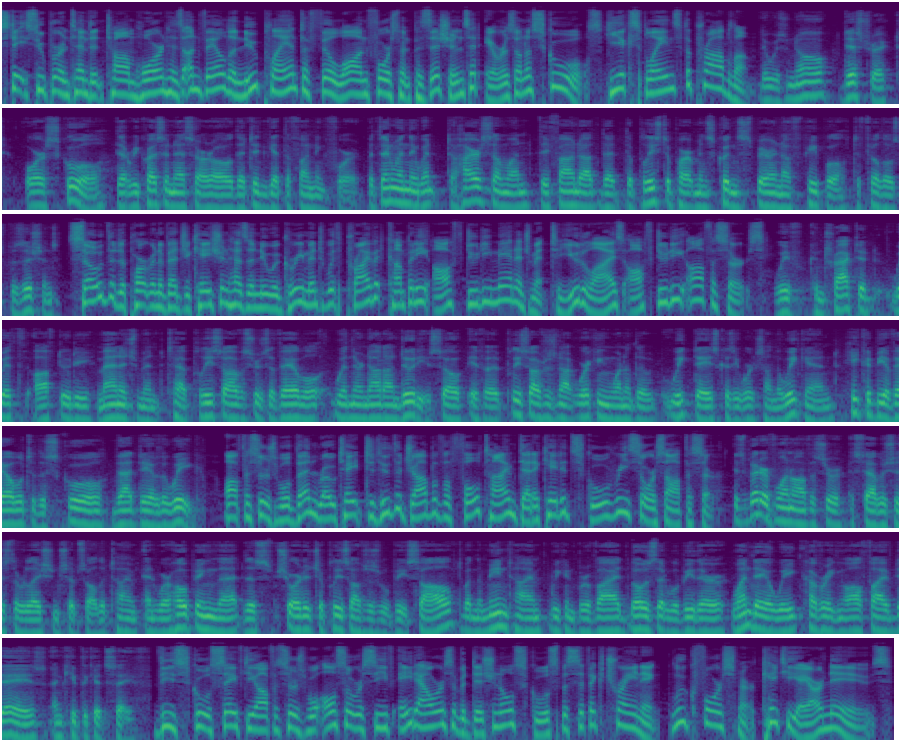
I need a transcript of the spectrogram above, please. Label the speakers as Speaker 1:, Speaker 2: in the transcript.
Speaker 1: State Superintendent Tom Horne has unveiled a new plan to fill law enforcement positions at Arizona schools. He explains the problem.
Speaker 2: There was no district or school that requested an SRO that didn't get the funding for it. But then when they went to hire someone, they found out that the police departments couldn't spare enough people to fill those positions.
Speaker 1: So the Department of Education has a new agreement with private company Off Duty Management to utilize off duty officers.
Speaker 2: We've contracted with off duty management to have police officers available when they're not on duty. So if a police officer is not working one of the weekdays because he works on the weekend, he could be available to the school that day of the week.
Speaker 1: Officers will then rotate to do the job of a full time dedicated school resource officer.
Speaker 2: It's better if one officer establishes the relationships all the time, and we're hoping that this shortage of police officers will be solved. But in the meantime, we can provide those that will be there one day a week, covering all five days, and keep the kids safe.
Speaker 1: These school safety officers will also receive eight hours of additional school specific training. Luke Forstner, KTAR News.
